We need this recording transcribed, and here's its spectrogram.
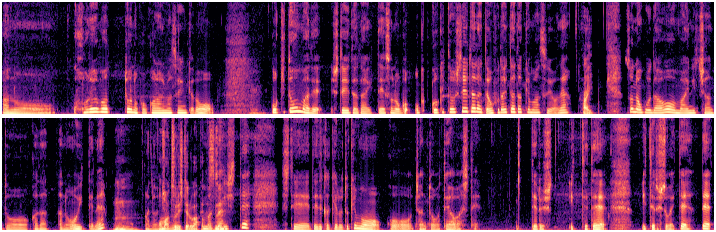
あの、これはどうなのかわかりませんけど、ご祈祷までしていただいて、そのご、ごご祈祷していただいてお札いただけますよね。はい。そのお札を毎日ちゃんとかだ、あの、置いてね。うんあの。お祭りしてるわけですねお祭り。して、して、出かける時も、こう、ちゃんとお手合わせて、行ってるし、行ってて、行ってる人がいて、で、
